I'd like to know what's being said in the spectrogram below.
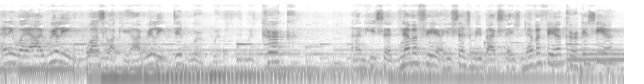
anyway, I really was lucky. I really did work with, with Kirk. And he said, Never fear. He said to me backstage, Never fear, Kirk is here.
